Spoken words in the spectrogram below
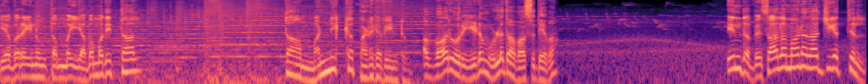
எவரேனும் தம்மை அவமதித்தால் தாம் மன்னிக்க பழக வேண்டும். அவ்வாறு ஒரு இடம் உள்ளதா வாசுதேவா? இந்த விசாலமான ராஜ்யத்தில்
